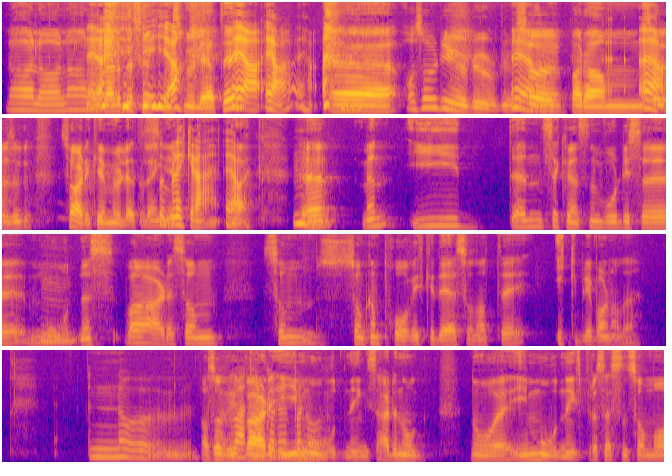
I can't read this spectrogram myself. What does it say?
La, la, la, la. Da er det befruktningsmuligheter. ja, ja, ja. eh, og så, du, du, du, så, baram, så, så, så, er det ikke muligheter lenger. Så blekker jeg. Ja. ja. Eh, men i den sekvensen hvor disse modnes, hva er det som, som, som, kan påvirke det, sånn at det ikke blir barn av det? No, altså, hva, er det i modnings... Er det noe noe i modningsprosessen som må,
